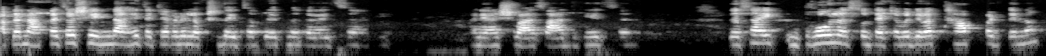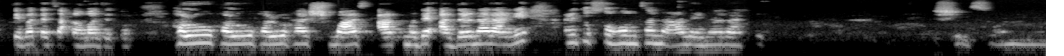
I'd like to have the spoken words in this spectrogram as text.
आपल्या नाकाचा शेंडा आहे त्याच्याकडे लक्ष द्यायचा प्रयत्न करायचा आहे. आणि हा श्वास आत घ्यायचा जसा एक ढोल असतो त्याच्यावर जेव्हा थाप पडते ना तेव्हा त्याचा आवाज येतो. हळू हळू हळू हा श्वास आतमध्ये आदळणार आहे आणि तो सोहमचा नाद येणार आहे. श्री स्वामी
